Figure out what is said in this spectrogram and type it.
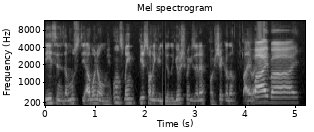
değilseniz de Musti'ye abone olmayı unutmayın. Bir sonraki videoda görüşmek üzere. Hoşçakalın. Bay bay. Bye bye.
